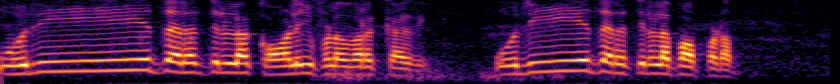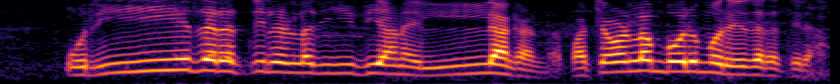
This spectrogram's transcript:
ഒരേ തരത്തിലുള്ള കോളിഫ്ലവർ കറി ഒരേ തരത്തിലുള്ള പപ്പടം. ഒരേ തരത്തിലുള്ള രീതിയാണ് എല്ലാം കണ്ടത്. പച്ചവെള്ളം പോലും ഒരേ തരത്തിലാണ്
